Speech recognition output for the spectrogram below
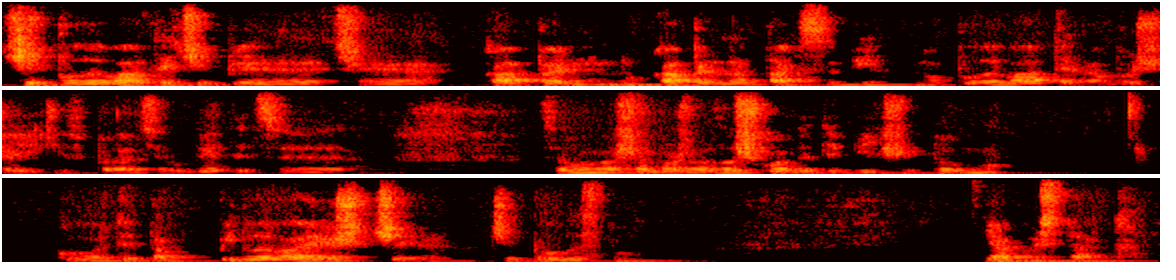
чи поливати, чи, чи капель, ну капельна так собі, ну поливати або ще якісь операції робити, це це воно ще можна зашкодити більше тому, кого ти там підливаєш чи, чи по листу. Якось так.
